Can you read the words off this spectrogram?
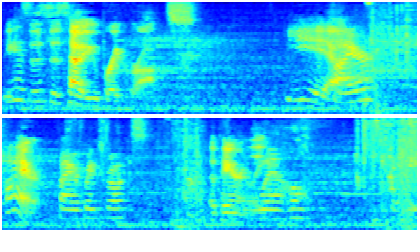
Because this is how you break rocks. Yeah. Fire? Fire, Fire breaks rocks? apparently. Well. Okay.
